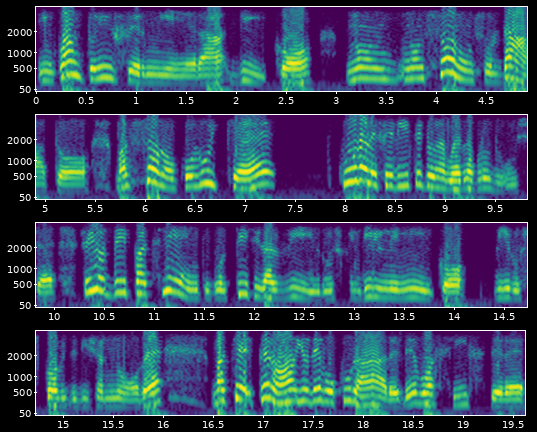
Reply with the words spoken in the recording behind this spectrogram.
in quanto infermiera, dico, non, non sono un soldato, ma sono colui che cura le ferite che una guerra produce. Cioè io ho dei pazienti colpiti dal virus, quindi il nemico, virus Covid-19, ma che però io devo curare, devo assistere.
